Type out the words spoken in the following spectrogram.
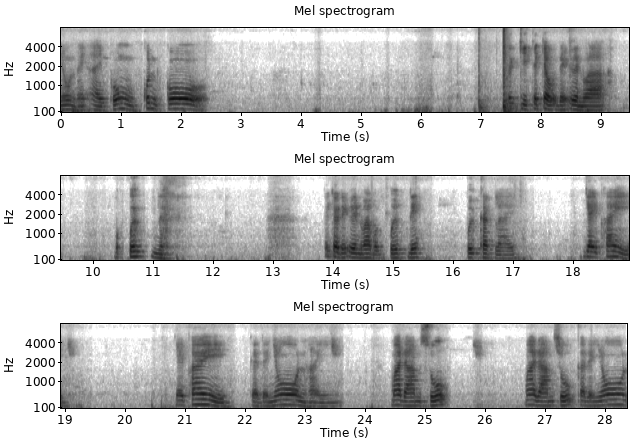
โยนให้ไอ้พงคนโก ตะกี้ก็เจ้าได้เอิ้นว่า บักปึกก็เจ้าได้เอิ้นว่าบักปึกเด้ปึกคักหลายยายไพ่ ยายไพ่ก็ได้โยนให้มาดามสุ มาดามสุก็ได้โยน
